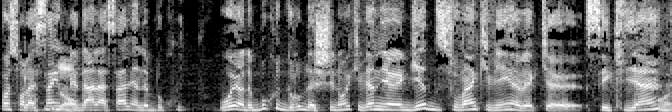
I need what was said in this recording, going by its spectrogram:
Pas sur la scène, Non. mais dans la salle, il y en a beaucoup. Oui, il y en a beaucoup de groupes de Chinois qui viennent. Il y a un guide souvent qui vient avec euh, ses clients. Ouais.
